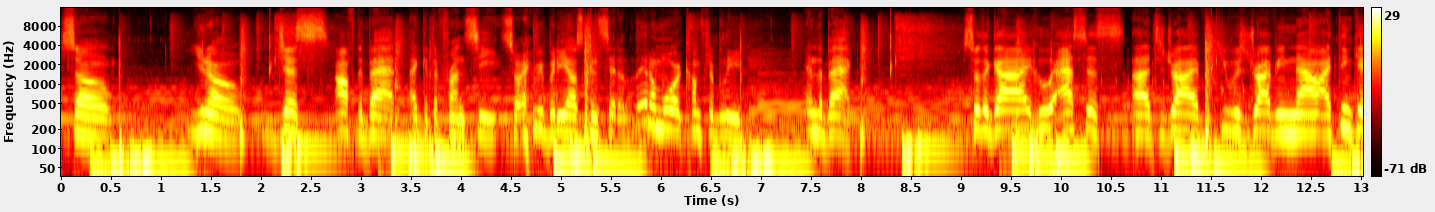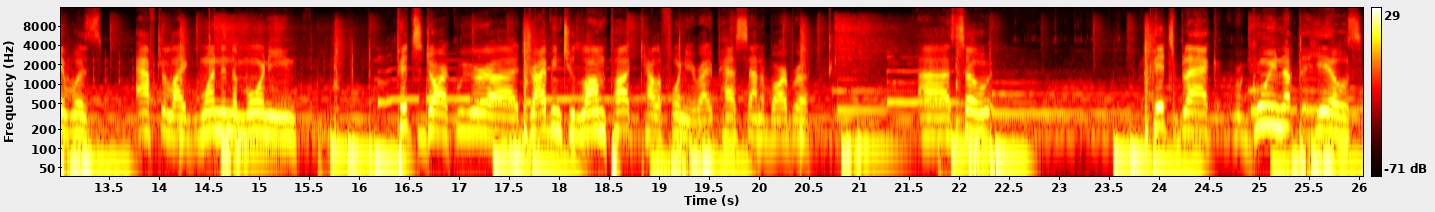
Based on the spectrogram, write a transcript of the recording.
So, you know, just off the bat, I get the front seat so everybody else can sit a little more comfortably in the back. So the guy who asked us uh, to drive, he was driving now. I think it was after like one in the morning pitch dark. We were uh, driving to Lompoc, California, right past Santa Barbara. Uh, so pitch black. We're going up the hills,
